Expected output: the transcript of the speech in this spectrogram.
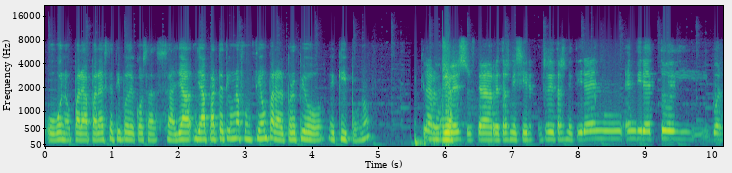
bueno, para, para, este tipo de cosas. O sea, ya, ya aparte tiene una función para el propio equipo, ¿no? Claro, eso es, o sea, retransmitir, retransmitir en, en, directo y bueno,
